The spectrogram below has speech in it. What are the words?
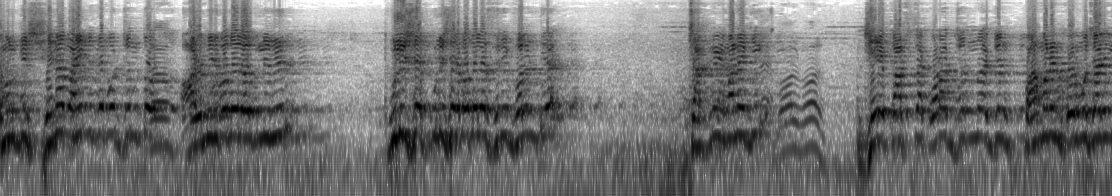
এমনকি সেনাবাহিনীতে পর্যন্ত আর্মির বদলে অগ্নিবীর পুলিশে পুলিশের বদলে সিভিক ভলেন্টিয়ার চাকরির মানে কি? যে কাজটা করার জন্য একজন পার্মানেন্ট কর্মচারী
